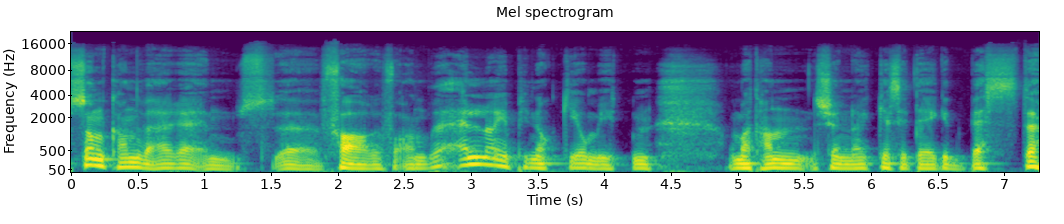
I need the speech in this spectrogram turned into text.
Som kan være en uh, fare for andre, eller i Pinocchio-myten om at han skjønner ikke sitt eget beste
